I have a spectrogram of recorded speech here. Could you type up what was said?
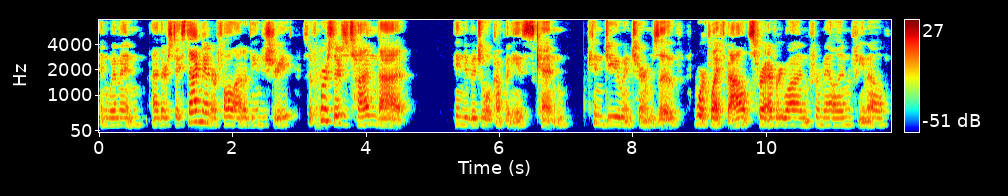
and women either stay stagnant or fall out of the industry. So of course there's a ton that individual companies can can do in terms of work life balance for everyone, for male and female.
